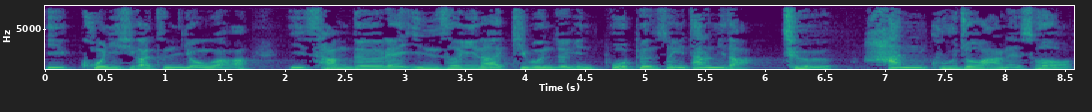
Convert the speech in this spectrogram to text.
이 코니시 같은 경우가 이 사람들의 인성이나 기본적인 보편성이 다릅니다. 즉, 한 구조 안에서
